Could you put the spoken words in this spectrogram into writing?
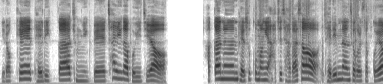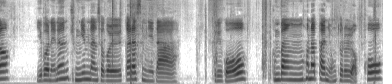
이렇게 대립과 중립의 차이가 보이지요. 아까는 배수구멍이 아주 작아서 대립 난석을 썼고요. 이번에는 중립 난석을 깔았습니다. 그리고 금방 혼합한 용토를 넣고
